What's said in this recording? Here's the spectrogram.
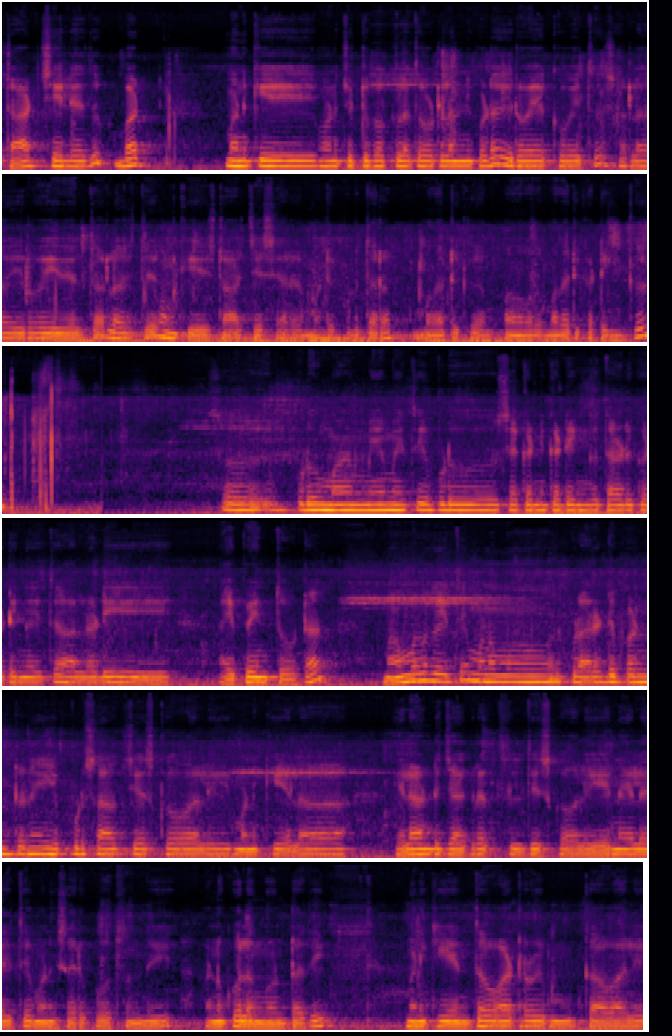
స్టార్ట్ చేయలేదు. బట్ మనకి మన చుట్టుపక్కల తోటలన్నీ కూడా ఇరవై ఎక్కువ అయితే అట్లా ఇరవై ఐదు వేలతో అట్లా అయితే మనకి స్టార్ట్ చేశారనమాట ఇప్పుడు ధర మొదటి మొదటి కటింగ్కి సో ఇప్పుడు మా మేమైతే ఇప్పుడు సెకండ్ కటింగ్ థర్డ్ కటింగ్ అయితే ఆల్రెడీ అయిపోయిన తోట. మామూలుగా అయితే మనము ఇప్పుడు అరటి పంటని ఎప్పుడు సాగు చేసుకోవాలి మనకి ఎలా ఎలాంటి జాగ్రత్తలు తీసుకోవాలి ఏ నెల అయితే మనకి సరిపోతుంది అనుకూలంగా ఉంటుంది. మనకి ఎంత వాటర్ కావాలి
